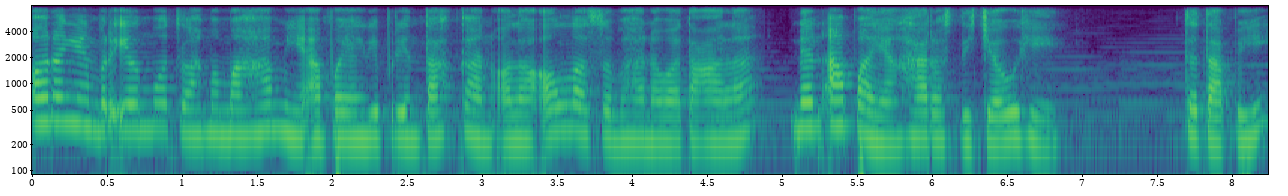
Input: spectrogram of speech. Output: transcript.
Orang yang berilmu telah memahami apa yang diperintahkan oleh Allah Subhanahu wa taala dan apa yang harus dijauhi. Tetapi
